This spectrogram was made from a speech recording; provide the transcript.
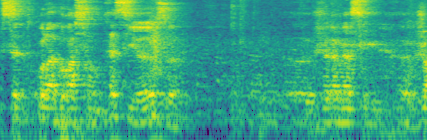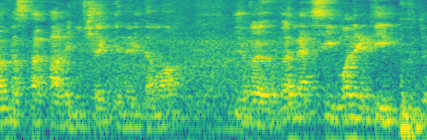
cette collaboration précieuse. Euh, je remercie euh, Jean-Gaspard Parénichek, bien évidemment. Je remercie mon équipe de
